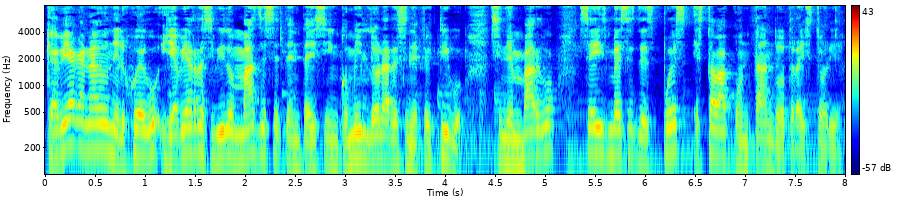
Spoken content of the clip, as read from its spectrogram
que había ganado en el juego y había recibido más de 75 mil dólares en efectivo. Sin embargo, seis meses después estaba contando otra historia.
